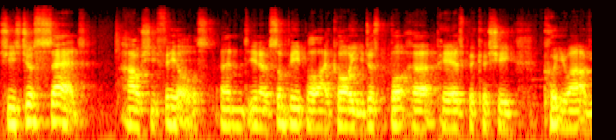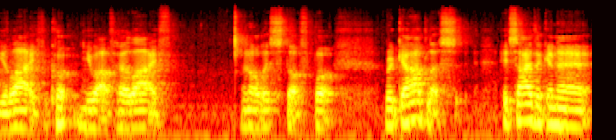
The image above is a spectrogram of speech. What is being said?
she's just said how she feels. And, you know, some people are like, oh, you just butt hurt Piers because she cut you out of your life, cut you out of her life, and all this stuff. But regardless, it's either going to,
